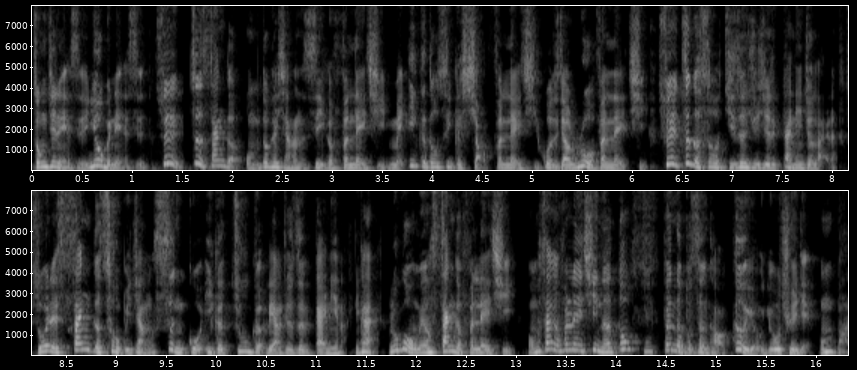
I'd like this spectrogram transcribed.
中间的也是，右边的也是，所以这三个我们都可以想象的是一个分类器，每一个都是一个小分类器或者叫弱分类器。所以这个时候集成学习的概念就来了，所谓的三个臭皮匠胜过一个诸葛亮，就是这个概念了。你看，如果我们用三个分类器，我们三个分类器呢都分得不是很好，各有优缺点。我们把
